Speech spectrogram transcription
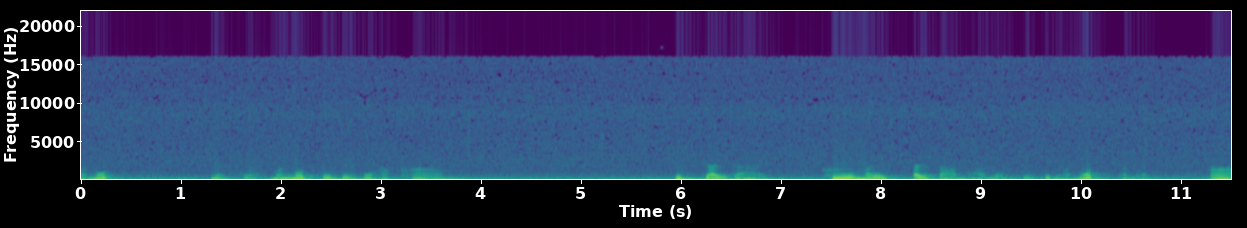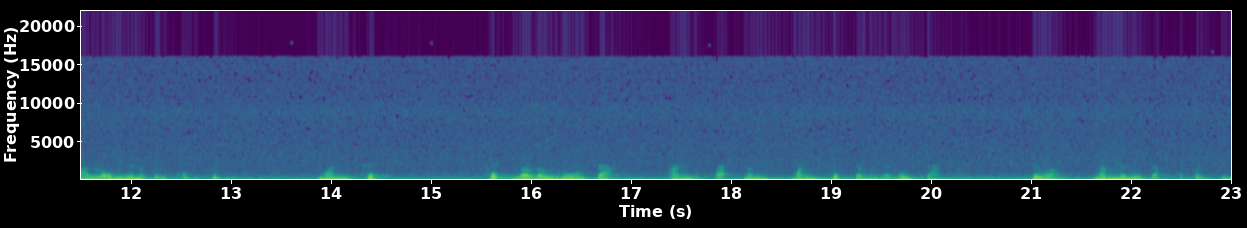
มนุษย์เนี่ยมนุษย์จึงเป็นผู้หักข้าม จิตใจได้ คือไม่ไปตามอารมณ์ที่เป็นมนุษย์ทำไมอารมณ์นี่มันเป็นความคิด มันคิดคิดแล้วเรารู้จัก อันสัตว์นั้นมันคิดแต่มันไม่รู้จักคือว่า มันไม่รู้จักปกติ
